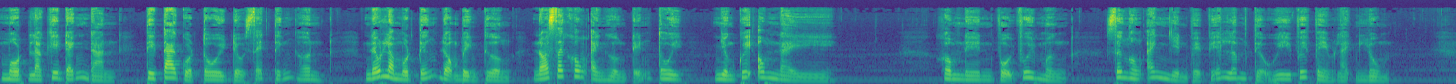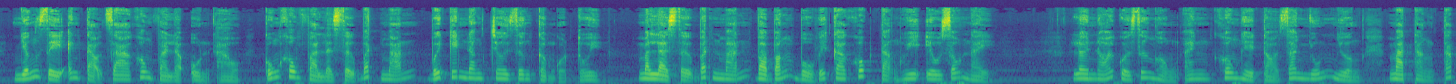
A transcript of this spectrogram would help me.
Một là khi đánh đàn, thì tai của tôi đều sẽ tính hơn. Nếu là một tiếng động bình thường, nó sẽ không ảnh hưởng đến tôi. Nhưng quý ông này... Không nên vội vui mừng. Dương Hồng Anh nhìn về phía Lâm Tiểu Huy với vẻ lạnh lùng. Những gì anh tạo ra không phải là ồn ào, cũng không phải là sự bất mãn với kỹ năng chơi dương cầm của tôi, mà là sự bất mãn và bắn bổ với ca khúc Tặng Huy yêu dấu này. Lời nói của Dương Hồng Anh không hề tỏ ra nhún nhường mà thẳng tắp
